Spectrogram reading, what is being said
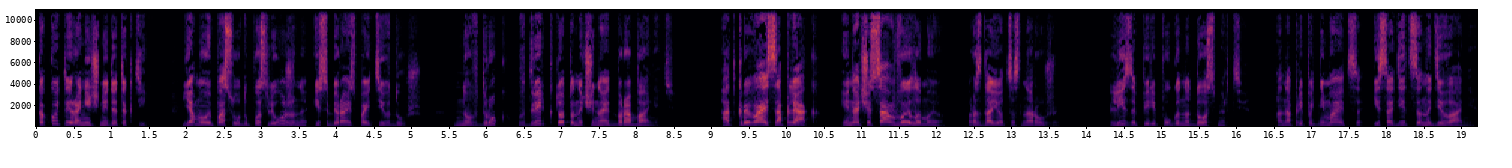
Какой-то ироничный детектив. Я мою посуду после ужина и собираюсь пойти в душ. Но вдруг в дверь кто-то начинает барабанить. «Открывай, сопляк, иначе сам выломаю!» раздается снаружи. Лиза перепугана до смерти. Она приподнимается и садится на диване,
